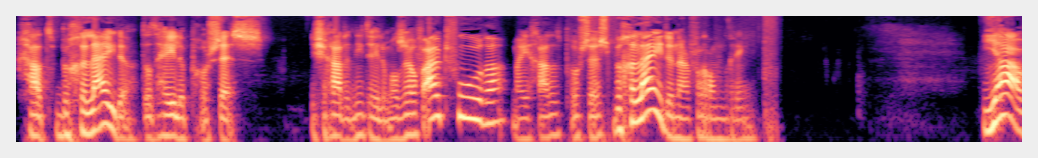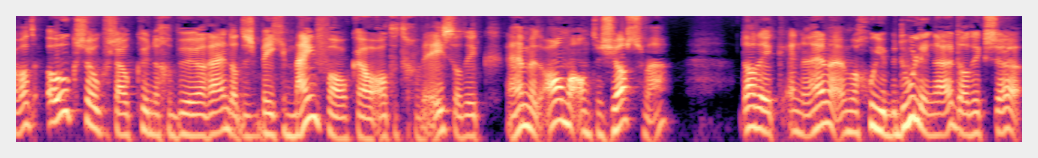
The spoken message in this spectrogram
gaat begeleiden, dat hele proces. Dus je gaat het niet helemaal zelf uitvoeren, maar je gaat het proces begeleiden naar verandering. Ja, wat ook zo zou kunnen gebeuren, en dat is een beetje mijn valkuil altijd geweest, dat ik hè, met al mijn enthousiasme, dat ik, en hè, mijn goede bedoelingen, dat ik ze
